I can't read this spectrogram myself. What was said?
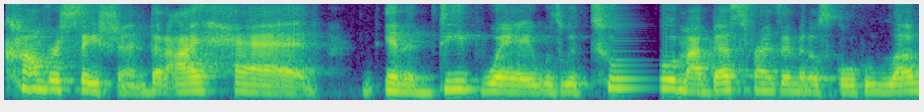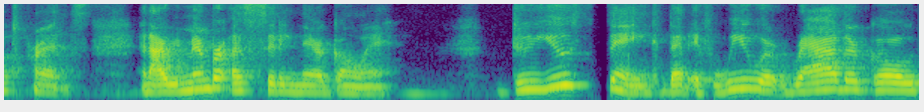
conversation that I had in a deep way was with two of my best friends in middle school who loved Prince. And I remember us sitting there going, do you think that if we would rather go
